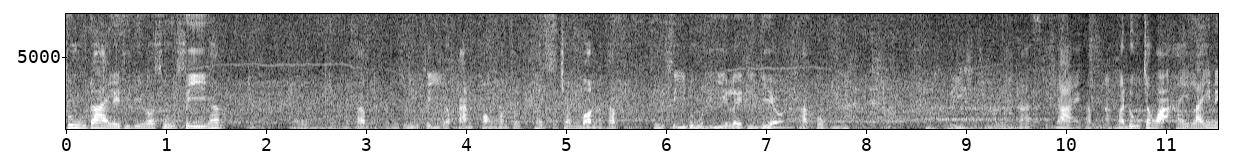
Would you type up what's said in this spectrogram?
สู้ได้เลยทีเดียวสูสีครับ นะครับสูสีครับการครองบอลทัสชั่นบอลนะครับสูสีดูดีเลยทีเดียวนะครับ ผมน่าเสียดายครับมาดูจังหวะไฮไลท์ใน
